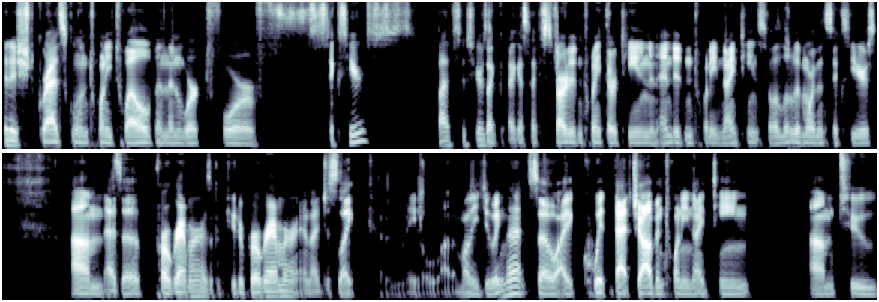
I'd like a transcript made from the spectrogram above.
finished grad school in 2012 and then worked for six years, five six years. I, I guess I started in 2013 and ended in 2019, so a little bit more than six years. um, as a programmer, as a computer programmer, and I just like kind of made a lot of money doing that. So I quit that job in 2019 um, to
